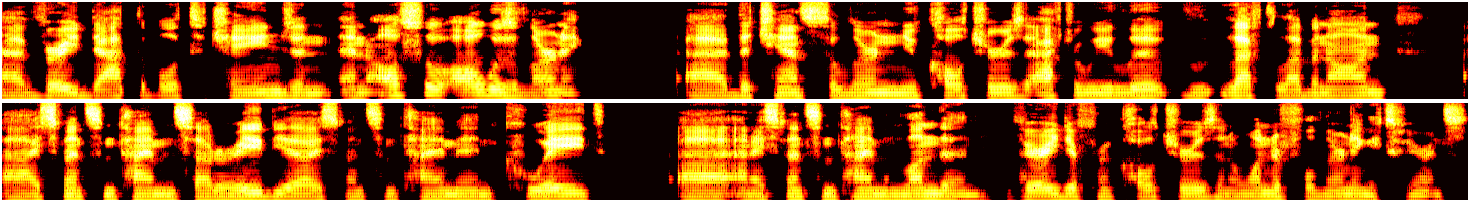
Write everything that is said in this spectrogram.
uh, very adaptable to change, and and also always learning. Uh, the chance to learn new cultures after we live, left Lebanon, uh, I spent some time in Saudi Arabia. I spent some time in Kuwait. Uh, and I spent some time in London. Very different cultures and a wonderful learning experience.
